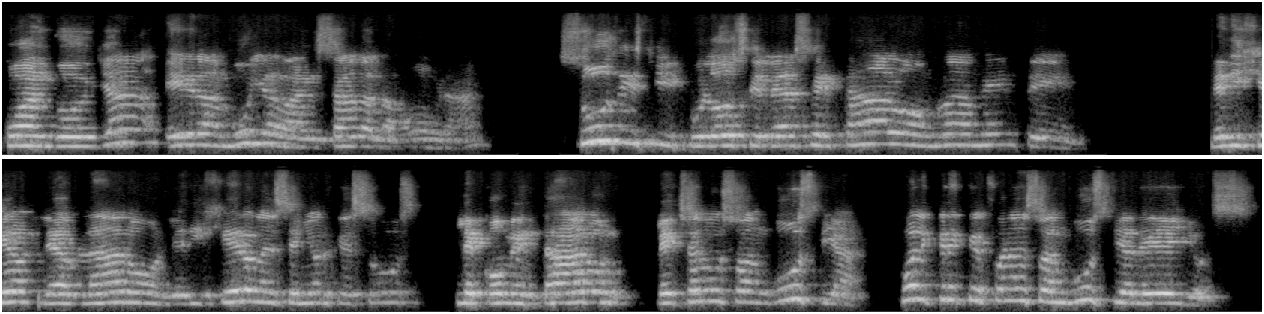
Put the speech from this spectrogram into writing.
Cuando ya era muy avanzada la obra, sus discípulos se le acercaron nuevamente. Le dijeron, le hablaron, le dijeron al Señor Jesús, le comentaron, le echaron su angustia. ¿Cuál cree que fuera su angustia de ellos?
